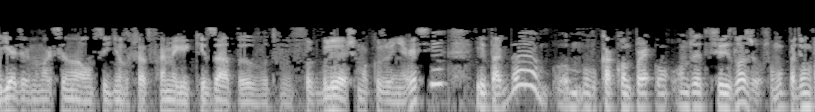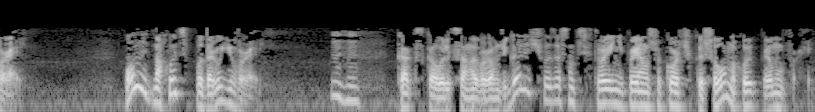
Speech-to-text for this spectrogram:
ядерным арсеналам Соединенных Штатов Америки за, э, вот, в ближайшем окружении России, и тогда, как он, он же это все изложил, что мы пойдем в рай. Он находится по дороге в рай. Мгм. Как сказал Александр Абрамович Галич в известном стихотворении про Януша Корчика, эшелон находит прямо в рай.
